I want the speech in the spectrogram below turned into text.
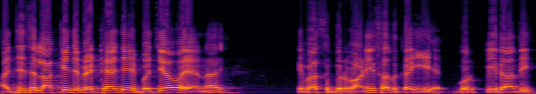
ਅੱਜ ਜਿਸ ਇਲਾਕੇ 'ਚ ਬੈਠੇ ਆ, ਜੇ ਬਚਿਆ ਹੋਇਆ ਨਾ ਇਹ ਬਸ ਗੁਰਬਾਣੀ ਸਦਕਾ ਹੀ ਹੈ, ਗੁਰਪੀਰਾਂ ਦੀ,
